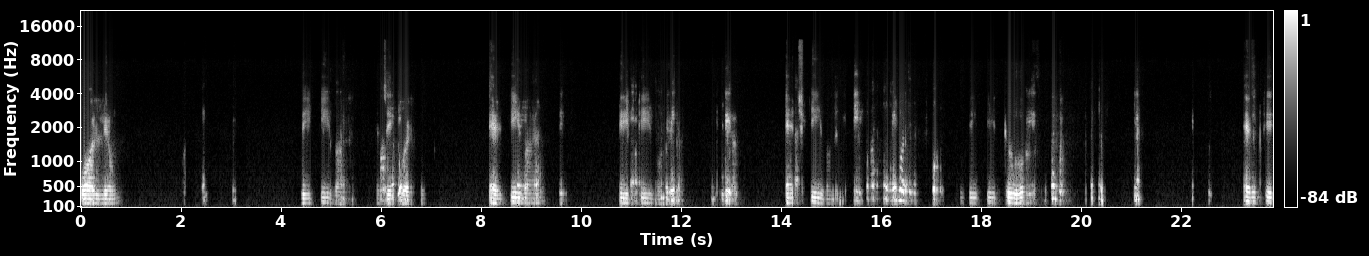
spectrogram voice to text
volume BT1 is equal to LT1 BT1 HT1 into LT2,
